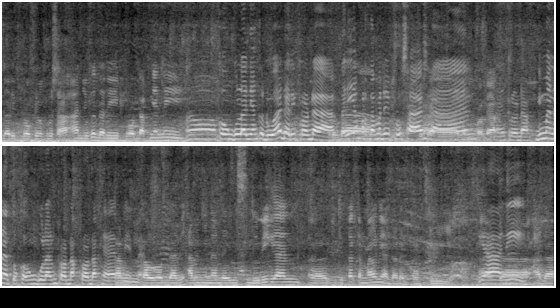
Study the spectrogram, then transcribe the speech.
dari profil perusahaan juga dari produknya nih Oh, keunggulan yang kedua dari produk. Produk. Tadi yang pertama dari perusahaan kan. dari produk. Dari produk. Gimana tuh keunggulan produk-produknya Kan Armina? kalau dari Armina Daily sendiri kan eh, kita kenal nih ada Red Coffee. Ya, ada, nih. Ada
